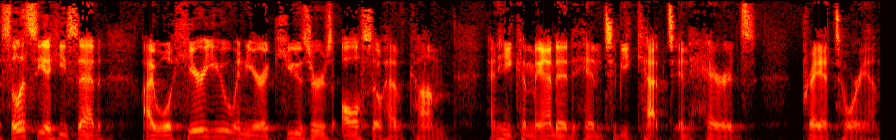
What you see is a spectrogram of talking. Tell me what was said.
Cilicia, he said, I will hear you when your accusers also have come. And he commanded him to be kept in Herod's praetorium.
